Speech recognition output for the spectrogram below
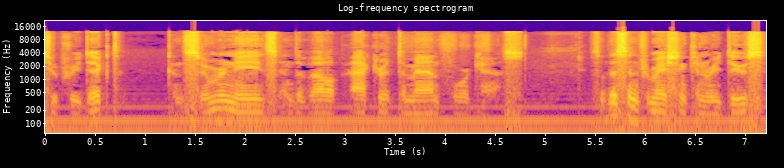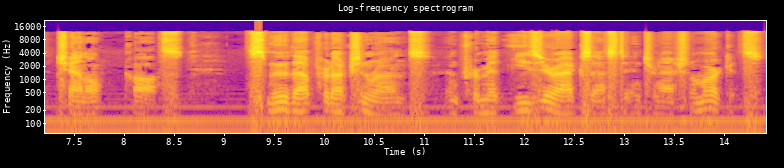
to predict consumer needs and develop accurate demand forecasts. So this information can reduce channel costs, smooth out production runs, and permit easier access to international markets.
